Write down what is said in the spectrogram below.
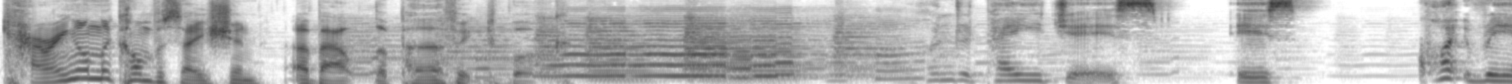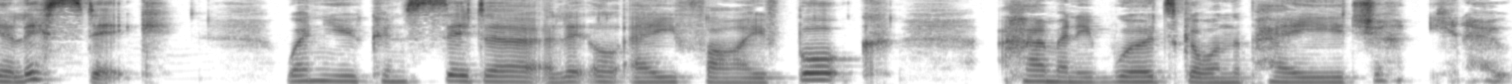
carrying on the conversation about the perfect book. 100 pages is quite realistic when you consider a little A5 book, how many words go on the page, you know,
